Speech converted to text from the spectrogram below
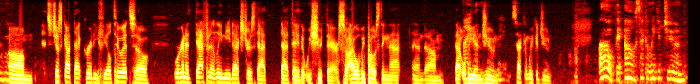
Mhm. Um, it's just got that gritty feel to it. So we're gonna definitely need extras that that day that we shoot there. So I will be posting that, and um, that will be in June, second week of June. Oh, the, oh, second week of June.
